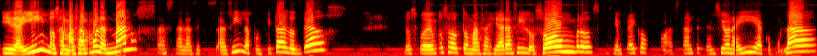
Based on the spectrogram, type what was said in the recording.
Y de ahí nos amasamos las manos hasta las, así, la puntita de los dedos. Nos podemos automasajear así los hombros, que siempre hay como bastante tensión ahí acumulada.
